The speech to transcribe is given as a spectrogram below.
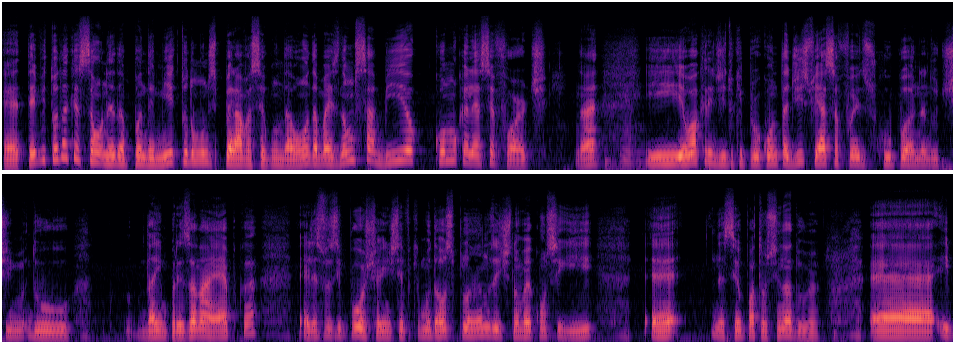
é, teve toda a questão né, da pandemia, que todo mundo esperava a segunda onda, mas não sabia como que ela ia ser forte. Né? Uhum. E eu acredito que por conta disso, e essa foi a desculpa né, do time do, da empresa na época, eles falaram assim, poxa, a gente teve que mudar os planos, a gente não vai conseguir é, né, ser o patrocinador. É, e,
